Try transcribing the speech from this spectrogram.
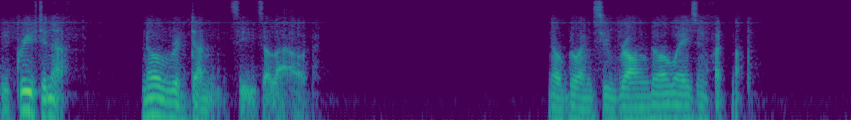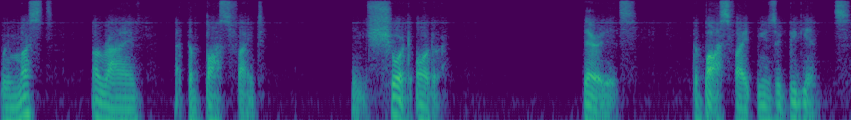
We've grieved enough. No redundancies allowed. No going through wrong doorways and whatnot. We must arrive at the boss fight in short order. There it is. The boss fight music begins.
